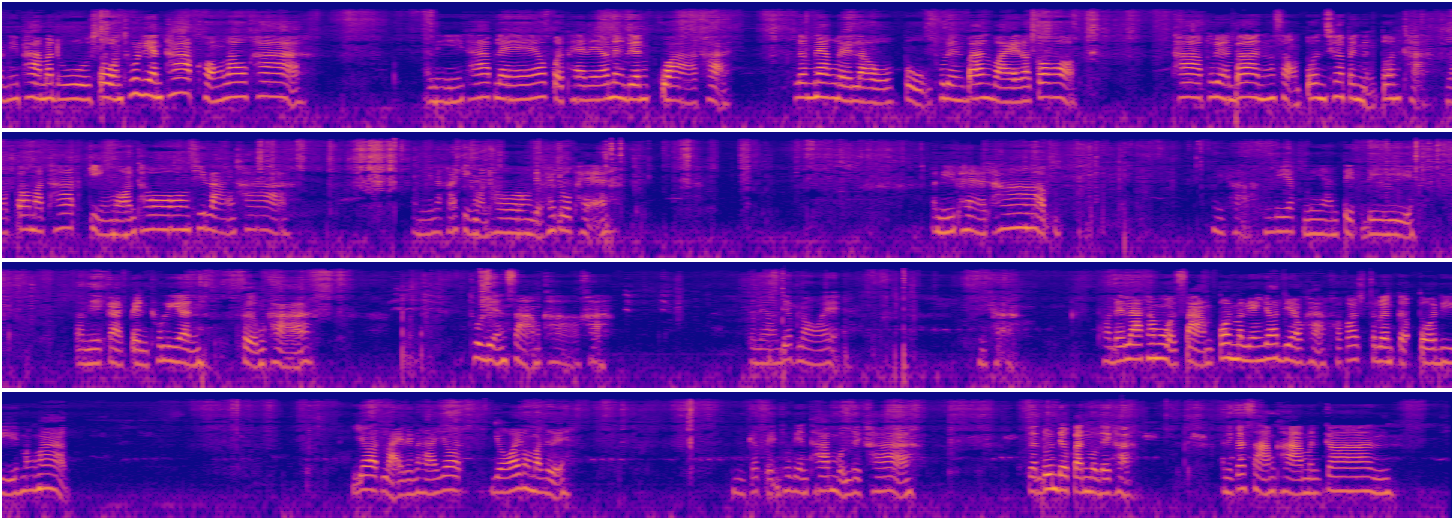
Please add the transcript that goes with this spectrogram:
วันนี้พามาดูโซนทุเรียนทาบของเราค่ะ อันนี้ทาบแล้วเปิดแพรแล้วหนึ่งเดือนกว่าค่ะ เริ่มแรกเลยเราปลูกทุเรียนบ้านไว้ แล้วก็ทาบทุเรียนบ้านทั้งสองต้นเชื่อเป็นหนึ่งต้นค่ะ แล้วก็มาทาบกิ่งหมอนทองที่หลังค่ะ อันนี้นะคะ กิ่งหมอนทอง เดี๋ยวให้ดูแผล อันนี้แผลทาบ นี่ค่ะ เรียบเนียนติดดี ตอนนี้กลายเป็นทุเรียนเสริมขา ทุเรียนสามขาค่ะเป็นแล้วเรียบร้อย นี่ค่ะ พอได้รากทั้งหมดสามต้นมาเลี้ยงยอดเดียวค่ะ เขาก็เจริญเติบโตดีมาก ๆ ยอดไหลเลยนะคะ ยอดย้อยลงมาเลยนี่ก็เป็นทุเรียนท่ามหมดเลยค่ะ จะรุ่นเดียวกันหมดเลยค่ะ อันนี้ก็สามขาเหมือนกัน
